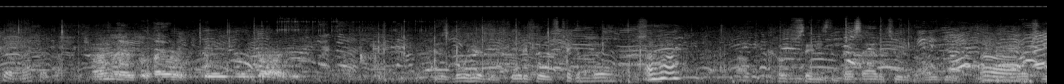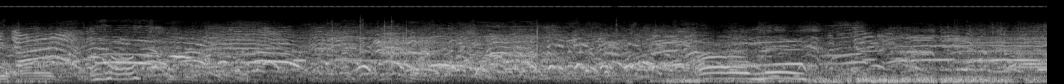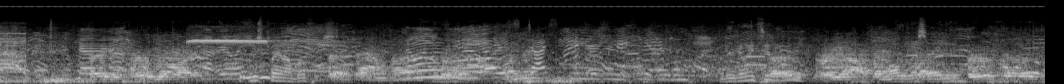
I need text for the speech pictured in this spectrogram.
Back up, back up. Henry prepared to speed to the charges. This boy here, number 44, was kicking the ball. Uh-huh. Uh, coach saying he's the best attitude of the whole group. Uh. Works real hard. Uh-huh. Oh, man. Thirty-two Not really. Who's playing on both of them? set down. The only ones we know is Dicey Juniors and Kia Urban. Are they the only two? really? Three offensive. All the rest of them?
